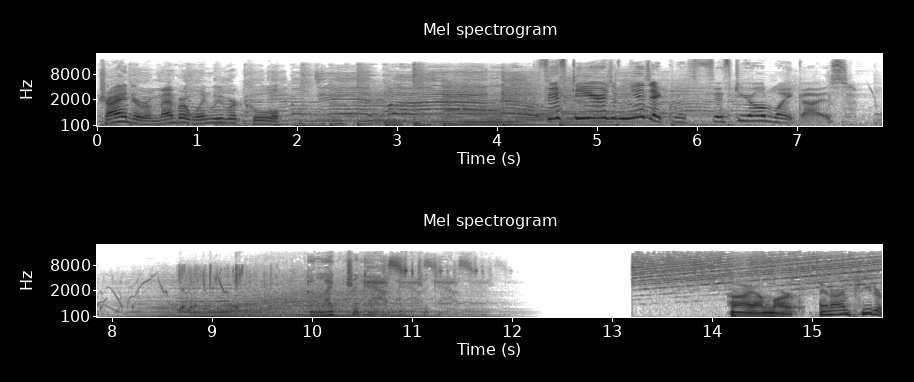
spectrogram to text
trying to remember when we were cool. 50 years of music with 50 year old white guys. Electricast. Hi, I'm Mark. And I'm Peter.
